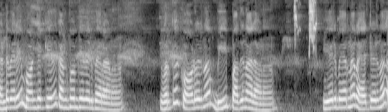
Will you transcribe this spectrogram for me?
രണ്ടുപേരെയും ബോൺ ചെക്ക് ചെയ്ത് കൺഫേം ചെയ്ത ഒരു പേരാണ് ഇവർക്ക് കോഡ് വരുന്നത് ബി പതിനാലാണ്. ഈ ഒരു പേരിന് റേറ്റ് വരുന്നത്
